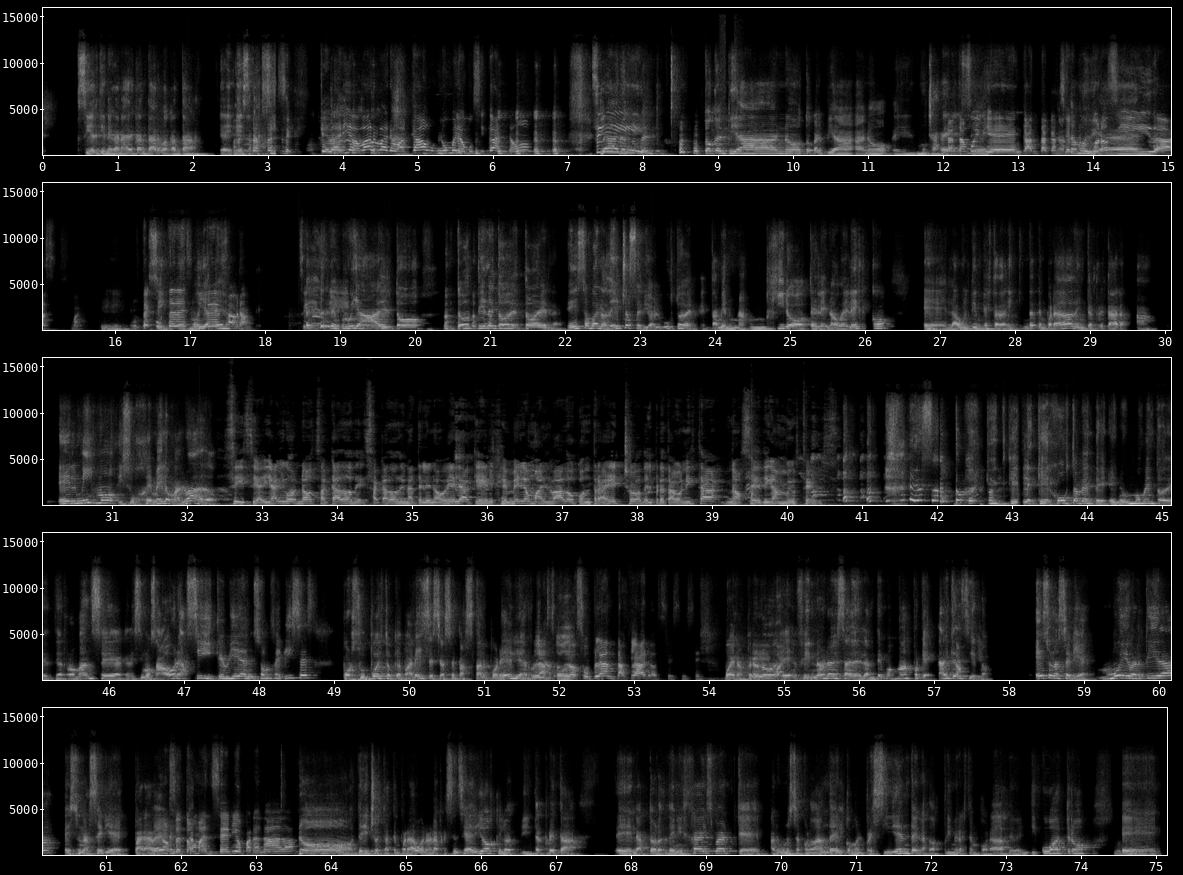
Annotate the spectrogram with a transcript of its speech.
si él tiene ganas de cantar, va a cantar. Eh, es así. Quedaría bárbaro acá un número musical, ¿no? Sí. Claro, toca el, piano, toca el piano eh, muchas veces. Canta muy bien, canta canciones muy, conocidas. Bueno, ustedes, muy, ustedes sabrán es muy alto, todo, tiene todo, todo eso. Bueno, de hecho se dio el gusto de también un giro telenovelesco, eh, la última, esta quinta temporada, de interpretar a él mismo y su gemelo malvado. Sí, sí, hay algo no sacado de, sacado de una telenovela que el gemelo malvado contrahecho del protagonista, no sé, díganme ustedes. Que, justamente en un momento de, romance que decimos ahora sí, qué bien, son felices, por supuesto que aparece, se hace pasar por él y arruina todo. Lo suplanta, claro, sí, sí, sí. Bueno, pero no, en fin, no nos adelantemos más porque hay que decirlo. Es una serie muy divertida, es una serie para ver. No se toma en serio para nada. No, de hecho, esta temporada, bueno, la presencia de Dios, que lo interpreta el actor Dennis Heisberg, que algunos se acordarán de él como el presidente en las dos primeras temporadas de 24, eh,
